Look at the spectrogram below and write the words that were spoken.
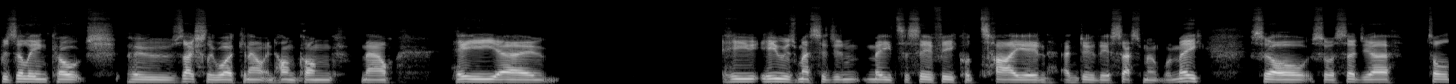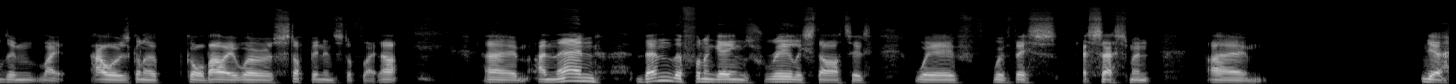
Brazilian coach who's actually working out in Hong Kong now. He uh, he he was messaging me to see if he could tie in and do the assessment with me. So so I said yeah. Told him like how I was gonna go about it, where I was stopping and stuff like that. Um, and then then the fun and games really started with with this assessment. Um, yeah,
